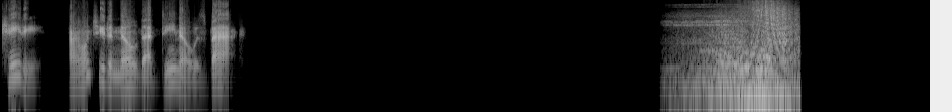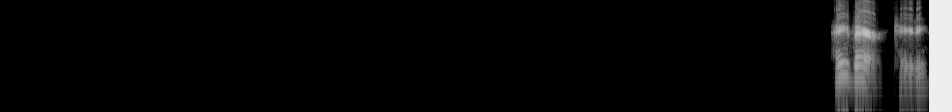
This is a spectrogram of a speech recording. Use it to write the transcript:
Katie, I want you to know that Dino is back. Hey there, Katie.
